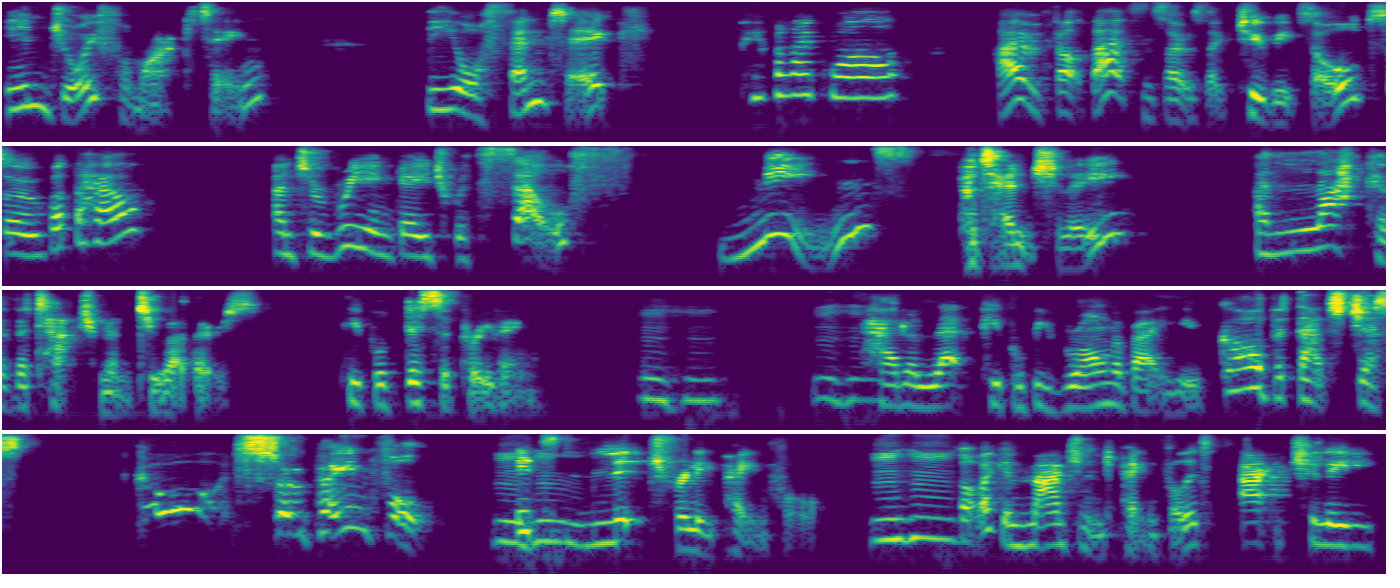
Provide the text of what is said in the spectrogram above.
in joyful marketing, be authentic. People are like, well, I haven't felt that since I was like two weeks old. So what the hell? And to re engage with self means potentially a lack of attachment to others, people disapproving. Mm-hmm. Mm-hmm. How to let people be wrong about you. God, but that's just, God, it's so painful. Mm-hmm. It's literally painful. Mm-hmm. Not like imagined painful, it's actually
